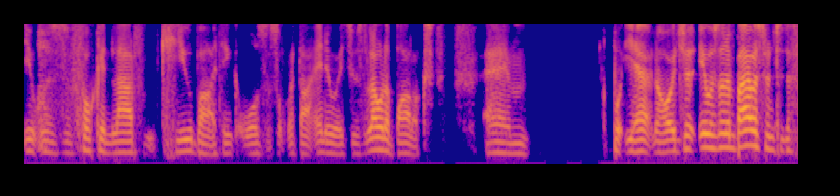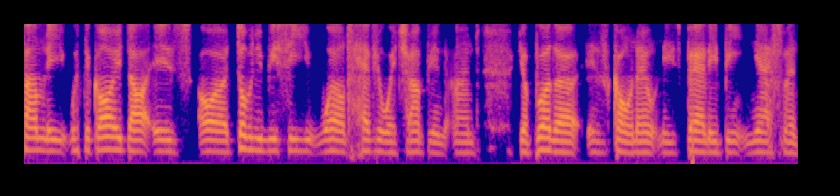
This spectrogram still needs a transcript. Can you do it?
it was a fucking lad from Cuba I think it was or something like that anyways it was a load of bollocks um but yeah no it, just, it was an embarrassment to the family with the guy that is a WBC world heavyweight champion and your brother is going out and he's barely beating yes men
